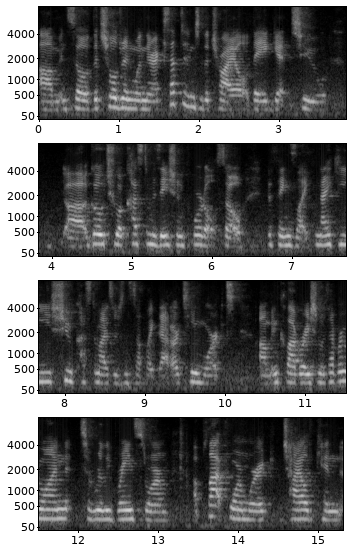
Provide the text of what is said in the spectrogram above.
Um, and so the children, when they're accepted into the trial, they get to uh, go to a customization portal. So the things like Nike shoe customizers and stuff like that, our team worked um, in collaboration with everyone to really brainstorm a platform where a child can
